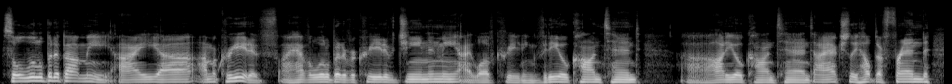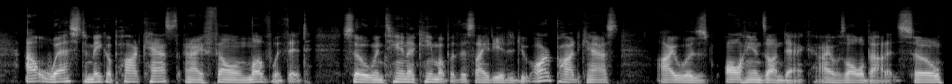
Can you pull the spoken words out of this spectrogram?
So a little bit about me. I uh, I'm a creative. I have a little bit of a creative gene in me. I love creating video content, uh, audio content. I actually helped a friend out west to make a podcast, and I fell in love with it. So when Tana came up with this idea to do our podcast, I was all hands on deck. I was all about it. So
